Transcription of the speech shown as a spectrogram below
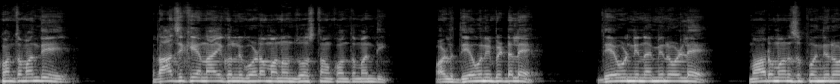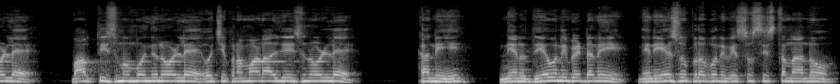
కొంతమంది రాజకీయ నాయకుల్ని కూడా మనం చూస్తాం కొంతమంది. వాళ్ళు దేవుని బిడ్డలే దేవుణ్ణి నమ్మినోళ్ళే మారు మనసు పొందినోళ్ళే బాప్తీస్మం పొందినోళ్ళే వచ్చి ప్రమాణాలు చేసినోళ్ళే. కానీ నేను దేవుని బిడ్డని నేను యేసు ప్రభుని విశ్వసిస్తున్నాను.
